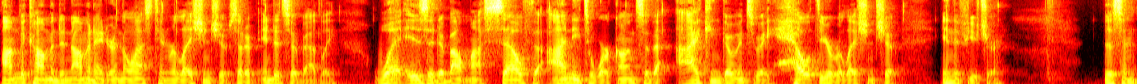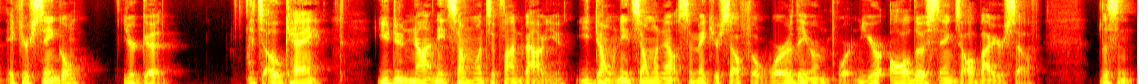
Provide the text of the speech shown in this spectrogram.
I'm the common denominator in the last 10 relationships that have ended so badly. What is it about myself that I need to work on so that I can go into a healthier relationship in the future? Listen, if you're single, you're good. It's okay. You do not need someone to find value. You don't need someone else to make yourself feel worthy or important. You're all those things all by yourself. Listen,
